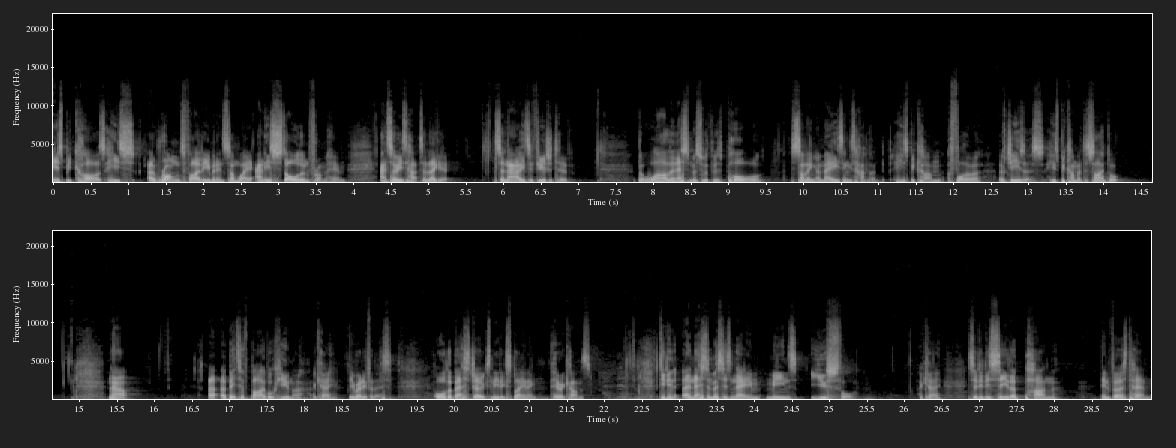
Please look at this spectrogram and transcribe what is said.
is because he's uh, wronged Philemon in some way and he's stolen from him, and so he's had to leg it. So now he's a fugitive. But while Onesimus was with Paul, something amazing has happened. He's become a follower of Jesus, he's become a disciple. Now, a, a bit of Bible humor, okay? You ready for this? All the best jokes need explaining. Here it comes. Did you, Onesimus' name means useful, okay? So did you see the pun in verse 10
